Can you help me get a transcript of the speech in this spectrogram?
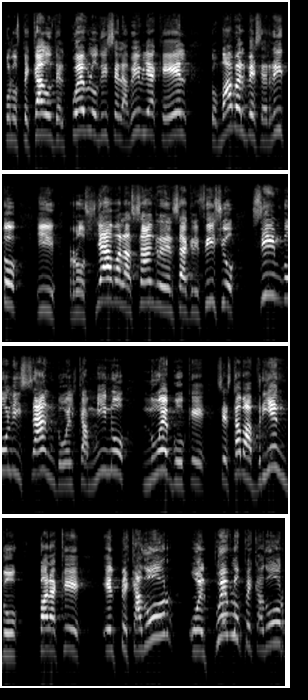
por los pecados del pueblo, dice la Biblia, que él tomaba el becerrito y rociaba la sangre del sacrificio, simbolizando el camino nuevo que se estaba abriendo para que el pecador o el pueblo pecador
